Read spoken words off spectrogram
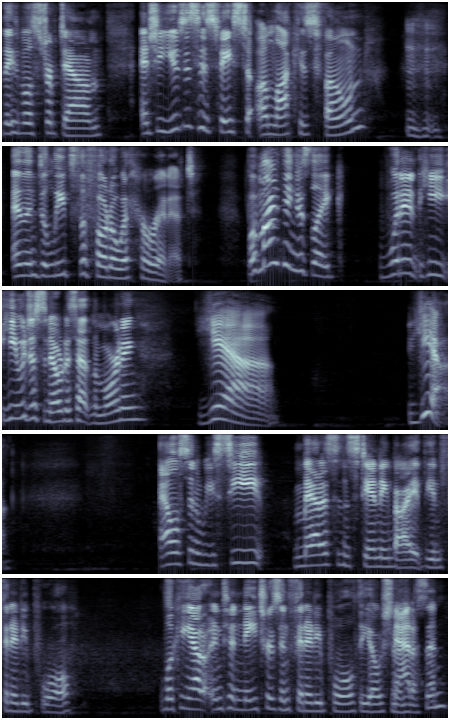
They both strip down, and she uses his face to unlock his phone, Mm-hmm. and then deletes the photo with her in it. But my thing is like, wouldn't he? He would just notice that in the morning. Yeah. Yeah. Alison, we see Madison standing by the infinity pool, looking out into nature's infinity pool, the ocean. Madison.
